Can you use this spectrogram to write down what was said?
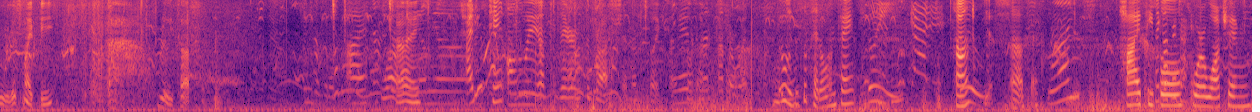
Ooh, this might be ah, really tough. Hi. Hi. How do you paint all the way up there with the brush and it's like it's still so Ooh, is this a pedal and paint? Three. Huh? Yes. Oh, okay. One. Yes. Hi people who are watching.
